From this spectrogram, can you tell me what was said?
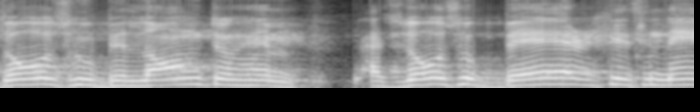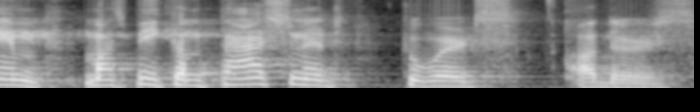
those who belong to him, as those who bear his name, must be compassionate towards others,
